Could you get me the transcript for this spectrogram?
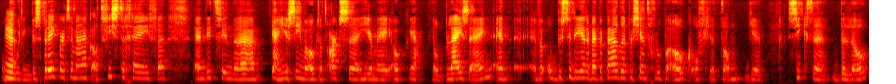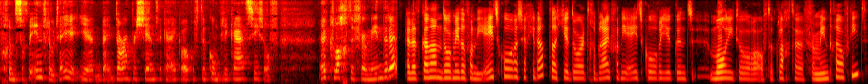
Om ja. voeding bespreekbaar te maken, advies te geven. En dit vinden, ja, hier zien we ook dat artsen hiermee ook ja, heel blij zijn. En we bestuderen bij bepaalde patiëntgroepen ook of je het dan je ziektebeloop gunstig beïnvloedt. Hè. Je, je, bij darmpatiënten kijken we ook of de complicaties of hè, klachten verminderen. En dat kan dan door middel van die eetscore, zeg je dat? Dat je door het gebruik van die eetscore je kunt monitoren of de klachten verminderen of niet?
